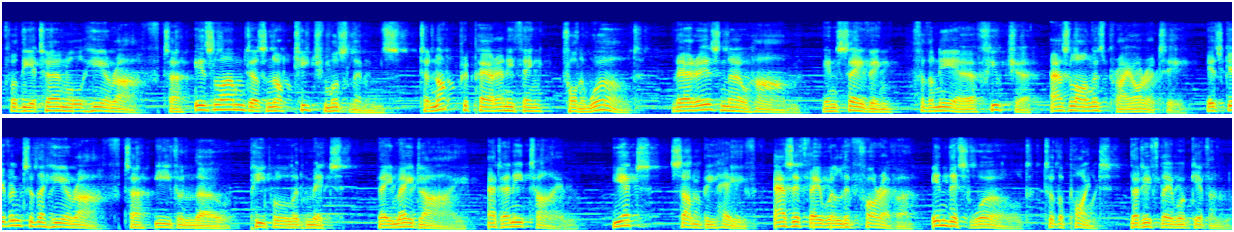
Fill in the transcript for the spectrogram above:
for the eternal hereafter. Islam does not teach Muslims to not prepare anything for the world. There is no harm in saving for the near future as long as priority is given to the hereafter, even though people admit they may die at any time. Yet, some behave as if they will live forever in this world to the point that if they were given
